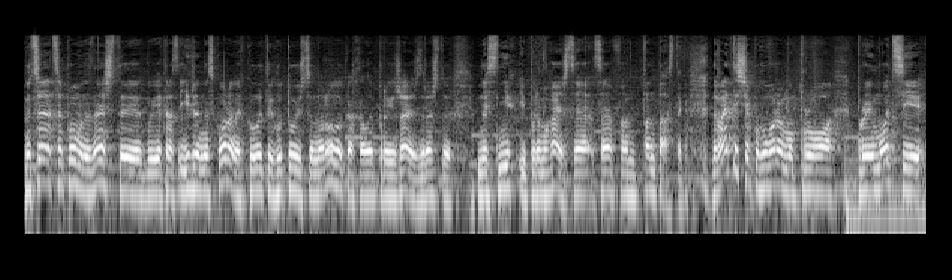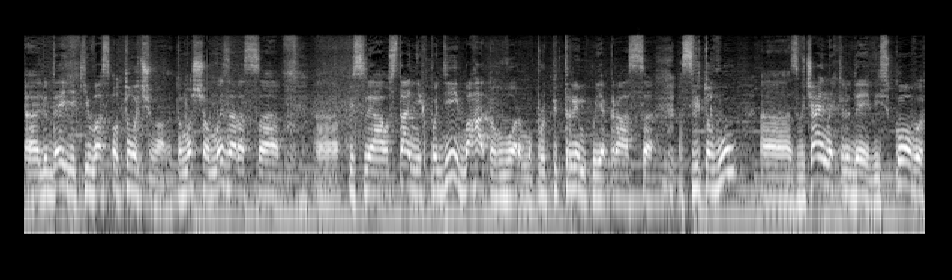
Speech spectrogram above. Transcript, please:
Ну це, це повне, знаєш, ти якраз ігри нескорених, коли ти готуєшся на роликах, але приїжджаєш зрештою на сніг і перемагаєш. Це, це фан- фантастика. Давайте ще поговоримо про, про емоції е, людей, які вас оточували. Тому що ми зараз е, е, після останніх подій багато говоримо про підтримку якраз е, світову. Е, Звичайних людей, військових,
